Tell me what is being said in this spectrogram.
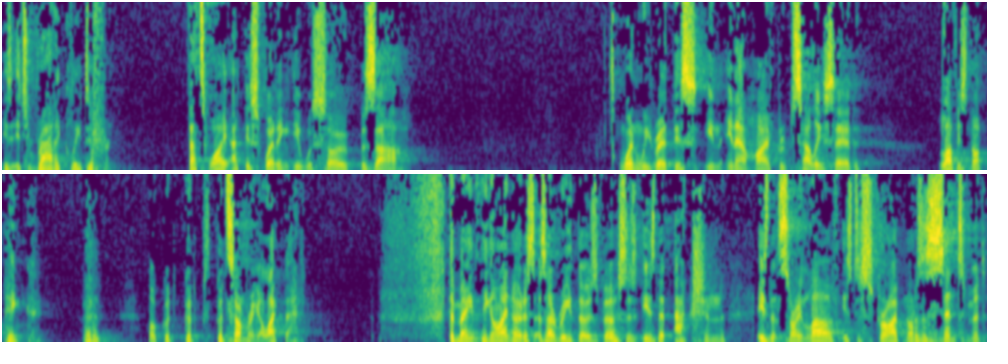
It's radically different. That's why at this wedding it was so bizarre. When we read this in, in our hive group, Sally said, Love is not pink. well, good, good, good summary. I like that. The main thing I notice as I read those verses is that action is that, sorry, love is described not as a sentiment,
